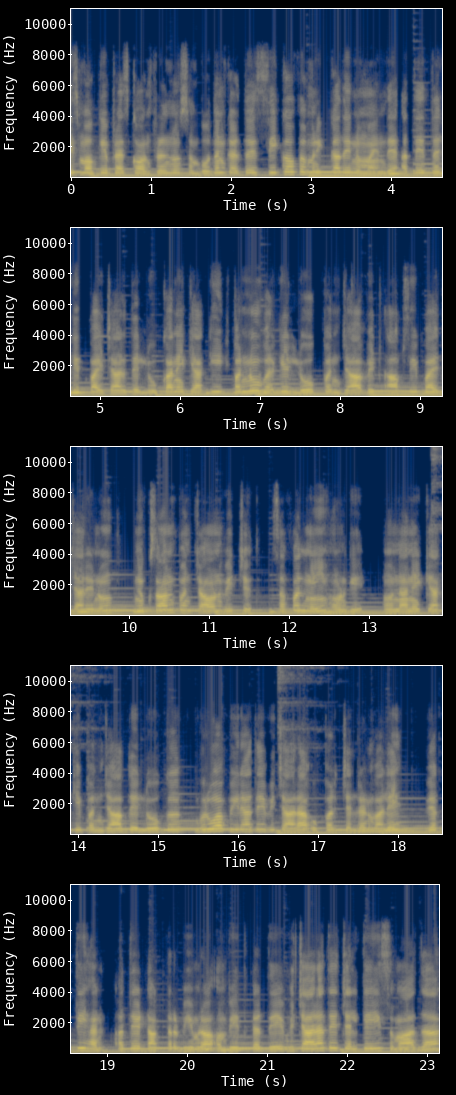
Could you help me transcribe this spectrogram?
ਇਸ ਮੌਕੇ ਪ੍ਰੈਸ ਕਾਨਫਰੰਸ ਨੂੰ ਸੰਬੋਧਨ ਕਰਦੇ ਹੋਏ ਸਿੱਖ ਆਫ ਅਮਰੀਕਾ ਦੇ ਨੁਮਾਇੰਦੇ ਅਤੇ ਦਲਿਤ ਭਾਈਚਾਰੇ ਦੇ ਲੋਕਾਂ ਨੇ ਕਿਹਾ ਕਿ ਪੰਨੂ ਵਰਗੇ ਲੋਕ ਪੰਜਾਬ ਵਿੱਚ ਆਪਸੀ ਭਾਈਚਾਰੇ ਨੂੰ ਨੁਕਸਾਨ ਪਹੁੰਚਾਉਣ ਵਿੱਚ ਸਫਲ ਨਹੀਂ ਹੋਣਗੇ। ਉਹਨਾਂ ਨੇ ਕਿਹਾ ਕਿ ਪੰਜਾਬ ਦੇ ਲੋਕ ਗੁਰੂਆਂ ਪੀਰਾਂ ਦੇ ਵਿਚਾਰਾਂ ਉੱਪਰ ਚੱਲਣ ਵਾਲੇ ਵਿਅਕਤੀ ਹਨ ਅਤੇ ਡਾਕਟਰ ਭੀਮਰਾਓ ਅੰਬੇਦਕਰ ਦੇ ਵਿਚਾਰਾਂ ਤੇ ਚੱਲ ਕੇ ਹੀ ਸਮਾਜ ਦਾ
